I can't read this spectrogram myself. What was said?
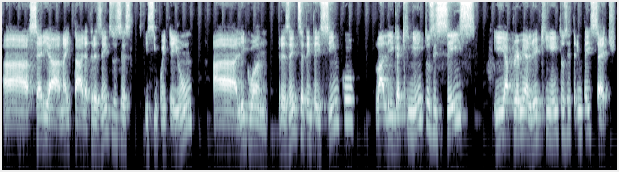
A Série A na Itália, 351. A Ligue 1, 375. La Liga 506 e a Premier League 537.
